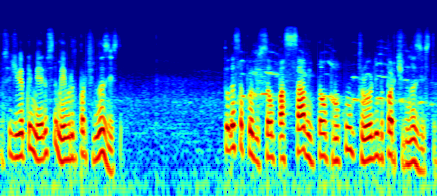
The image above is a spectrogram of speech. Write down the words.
você devia primeiro ser membro do Partido Nazista. Toda essa produção passava então por um controle do Partido Nazista.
